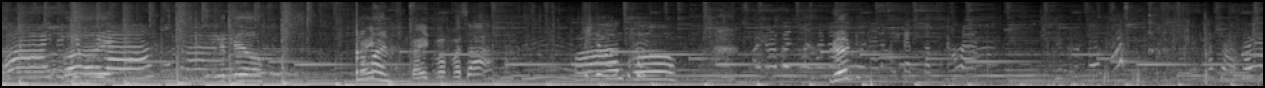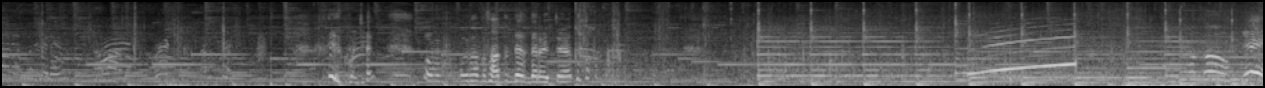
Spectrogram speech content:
Bye! Thank you, Bye. kuya. Ingat kayo. Ano naman? Kahit mapasa. Two. Good? Ayoko dyan. Pag, pag napasa ito, dire-diretso na ito. Go. Yay!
